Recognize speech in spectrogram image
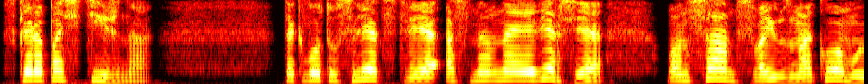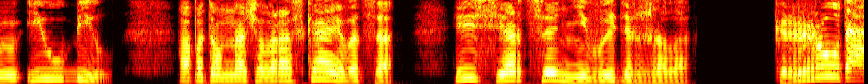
Скоропостижно. Так вот, у следствия основная версия — он сам свою знакомую и убил, а потом начал раскаиваться, и сердце не выдержало. «Круто!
